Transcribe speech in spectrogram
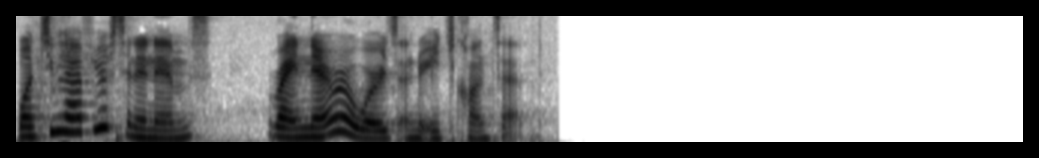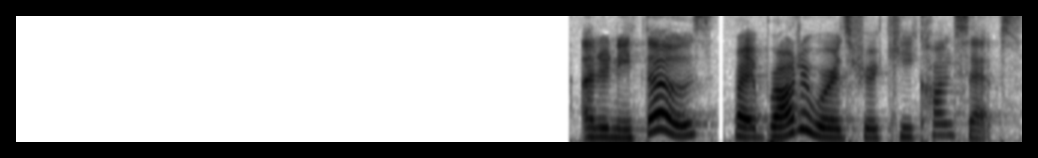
Once you have your synonyms, write narrow words under each concept. Underneath those, write broader words for your key concepts.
